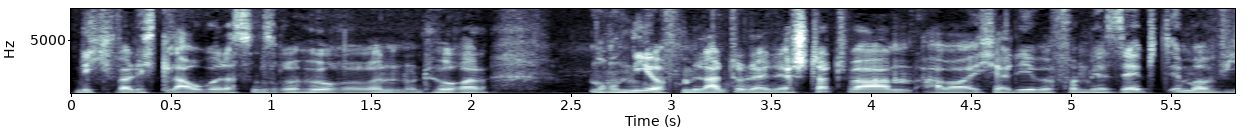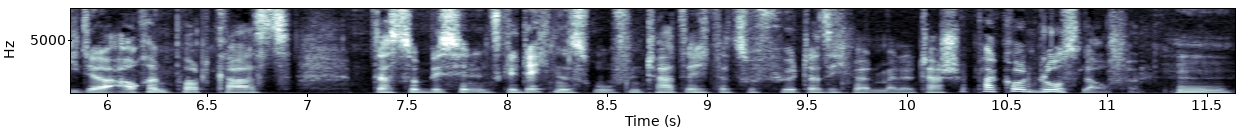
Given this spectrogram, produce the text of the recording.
Nicht, weil ich glaube, dass unsere Hörerinnen und Hörer noch nie auf dem Land oder in der Stadt waren, aber ich erlebe von mir selbst immer wieder, auch in Podcasts, dass so ein bisschen ins Gedächtnis rufen tatsächlich dazu führt, dass ich in meine Tasche packe und loslaufe. Mhm.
